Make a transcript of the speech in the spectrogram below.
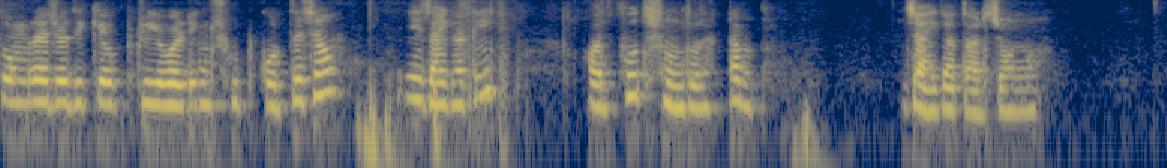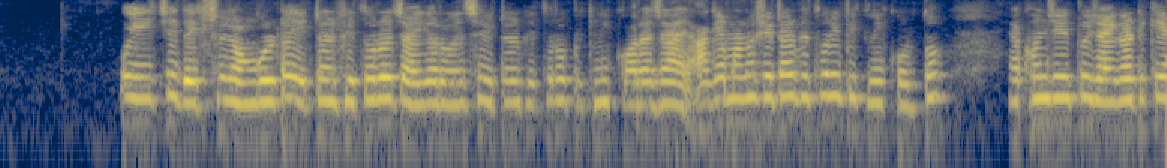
তোমরা যদি কেউ প্রি ওয়েডিং শ্যুট করতে চাও, এই জায়গাটি অদ্ভুত সুন্দর একটা জায়গা তার জন্য। ওই যে দেখছ জঙ্গলটা, এটার ভেতরেও জায়গা রয়েছে, এটার ভেতরেও পিকনিক করা যায়। আগে মানুষ এটার ভেতরেই পিকনিক করতো। এখন যেহেতু জায়গাটিকে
